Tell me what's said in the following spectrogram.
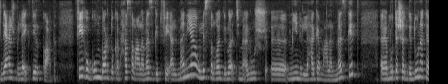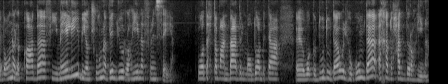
داعش بنلاقي كتير القاعدة. في هجوم برضو كان حصل على مسجد في ألمانيا ولسه لغاية دلوقتي ما قالوش آه، مين اللي هجم على المسجد. آه، متشددون تابعون للقاعدة في مالي بينشرون فيديو رهينة فرنسية. واضح طبعا بعد الموضوع بتاع آه، وجدوده ده والهجوم ده أخدوا حد رهينة.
